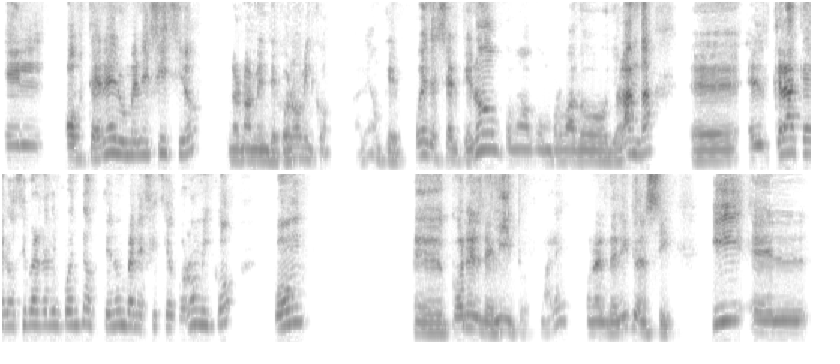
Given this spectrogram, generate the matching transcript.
el obtener un beneficio, normalmente económico, aunque puede ser que no, como ha comprobado Yolanda, eh, el cracker o ciberdelincuente obtiene un beneficio económico con, eh, con el delito, ¿vale? Con el delito en sí. Y el,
